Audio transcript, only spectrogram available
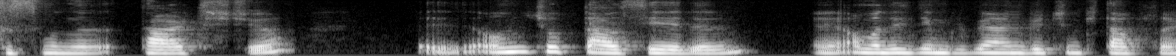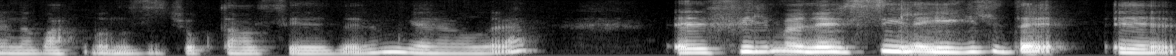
kısmını tartışıyor. E, onu çok tavsiye ederim. E, ama dediğim gibi yani bütün kitaplarına bakmanızı çok tavsiye ederim genel olarak. E, film önerisiyle ilgili de e,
